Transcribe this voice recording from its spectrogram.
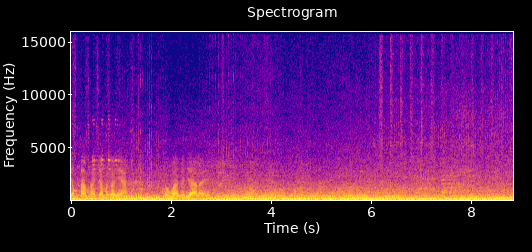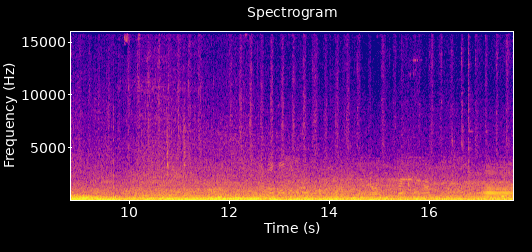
Trăm tám hai trăm cả nhà. Đúng rồi, cái giá này. À.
